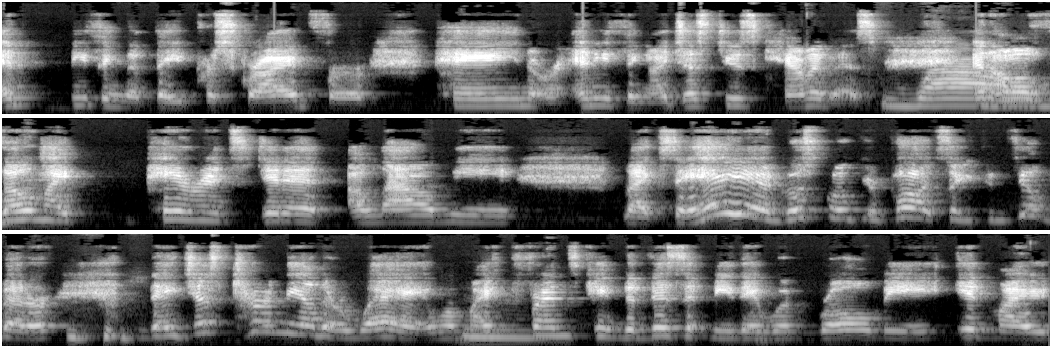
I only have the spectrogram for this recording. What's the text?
anything that they prescribe for pain or anything. I just used cannabis. Wow. And although my parents didn't allow me like say hey yeah, go smoke your pot so you can feel better they just turned the other way when my mm. friends came to visit me they would roll me in my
